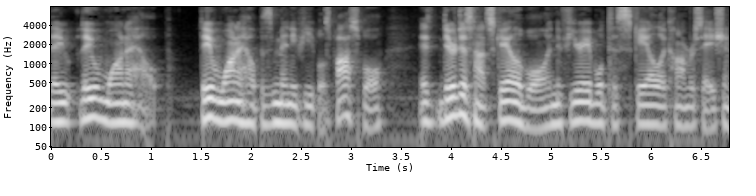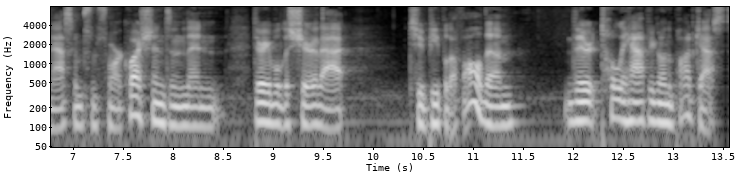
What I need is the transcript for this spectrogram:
they they want to help. They want to help as many people as possible. It, they're just not scalable. And if you're able to scale a conversation, ask them some smart questions, and then they're able to share that to people that follow them, they're totally happy to go on the podcast.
